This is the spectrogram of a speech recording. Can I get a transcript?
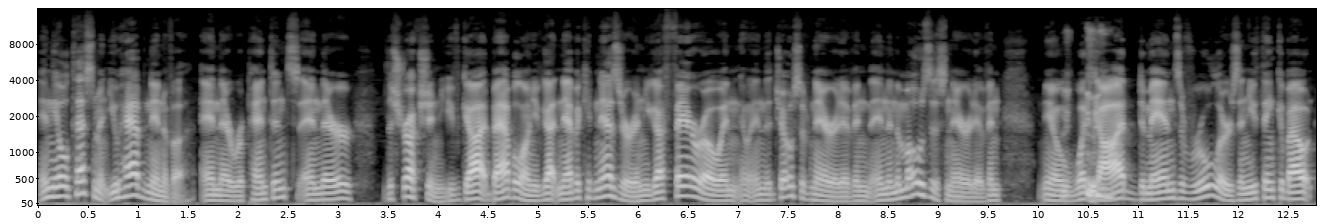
In the Old Testament, you have Nineveh and their repentance and their destruction. You've got Babylon, you've got Nebuchadnezzar, and you got Pharaoh, and in the Joseph narrative, and, and in the Moses narrative, and you know what God demands of rulers. And you think about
